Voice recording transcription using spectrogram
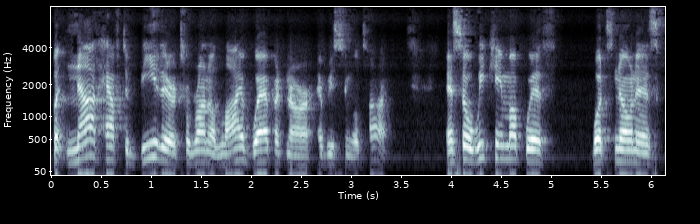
but not have to be there to run a live webinar every single time. And so we came up with what's known as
